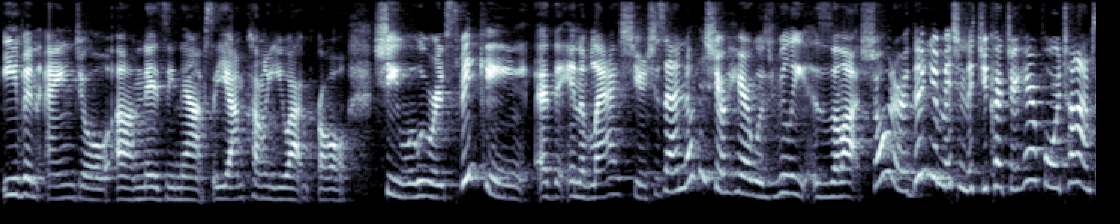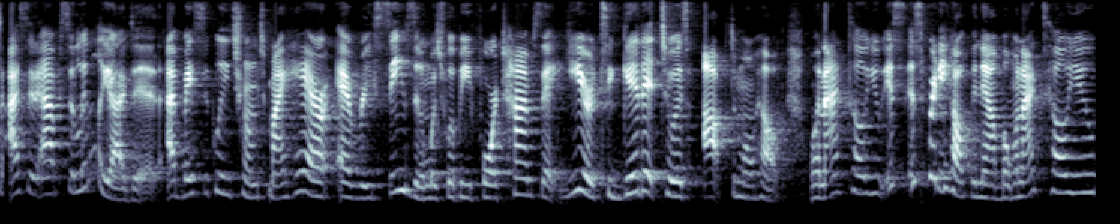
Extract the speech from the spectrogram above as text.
Even Angel um, Nezzy Nap, so yeah, I'm calling you out, girl. She, we were speaking at the end of last year, she said, I noticed your hair was really, is a lot shorter. Then you mentioned that you cut your hair four times. I said, absolutely I did. I basically trimmed my hair every season, which would be four times that year to get it to its optimal health. When I tell you, it's, it's pretty healthy now, but when I tell you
